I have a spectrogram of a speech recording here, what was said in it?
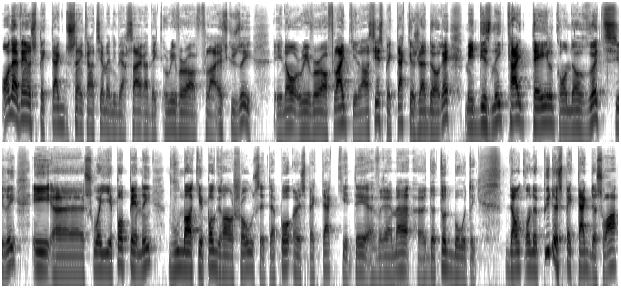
On avait un spectacle du 50e anniversaire avec River of Light, excusez, et non River of Light, qui est l'ancien spectacle que j'adorais, mais Disney Kite Tail qu'on a retiré. Et euh, soyez pas peinés, vous manquez pas grand-chose. C'était pas un spectacle qui était vraiment euh, de toute beauté. Donc, on n'a plus de spectacle de soir.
